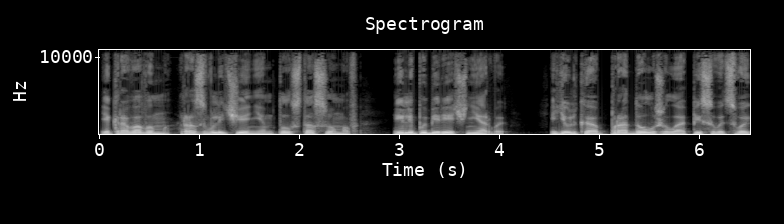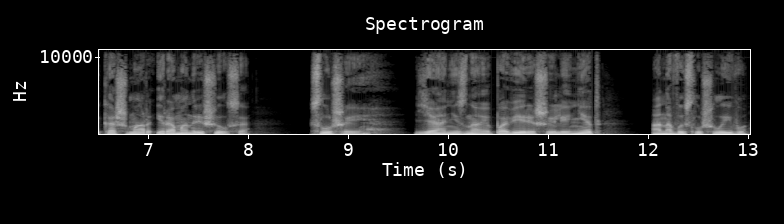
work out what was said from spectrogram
и кровавым развлечением толстосумов или поберечь нервы. Юлька продолжила описывать свой кошмар, и Роман решился. «Слушай, я не знаю, поверишь или нет...» Она выслушала его,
